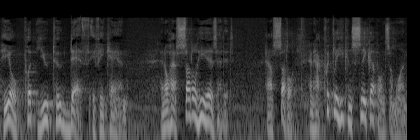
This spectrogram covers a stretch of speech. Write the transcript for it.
He'll put you to death if he can. And oh, how subtle he is at it. How subtle. And how quickly he can sneak up on someone.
